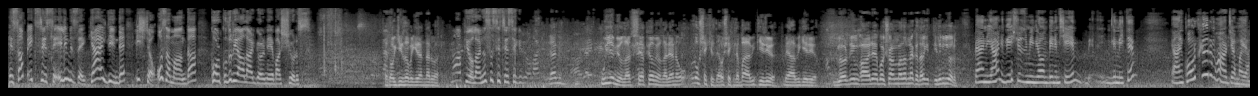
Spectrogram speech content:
hesap ekstresi elimize geldiğinde işte o zaman da korkulu rüyalar görmeye başlıyoruz. Evet, o girdaba girenler var. Ne yapıyorlar? Nasıl strese giriyorlar? Yani uyuyamıyorlar, şey yapamıyorlar. Yani o, o şekilde, o şekilde bayağı bir giriyor, bayağı bir geriyor. Gördüğüm aile boşanmalarına kadar gittiğini biliyorum. Ben yani 500 milyon benim şeyim limitim. Yani korkuyorum harcamaya.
